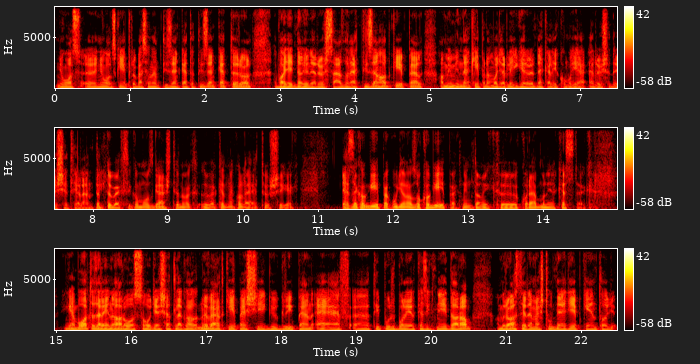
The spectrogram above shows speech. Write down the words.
8, 8 gépről beszélünk, nem 12-12-ről, vagy egy nagyon erős százda lehet 16 géppel, ami mindenképpen a magyar légierőnek elég komoly erősödését jelenti. Tehát növekszik a mozgást, növekednek a lehetőségek. Ezek a gépek ugyanazok a gépek, mint amik korábban érkeztek? Igen, volt az elején arról szó, hogy esetleg a növelt képességű Gripen EF típusból érkezik négy darab, amiről azt érdemes tudni egyébként, hogy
